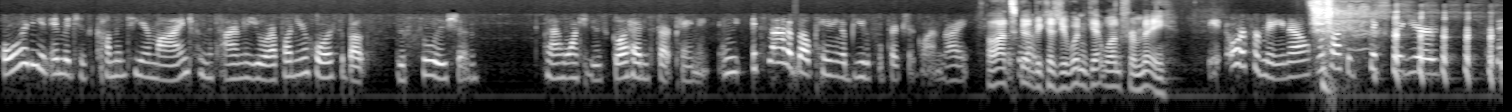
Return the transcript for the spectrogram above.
already an image has come into your mind from the time that you were up on your horse about the solution, and I want you to just go ahead and start painting. And it's not about painting a beautiful picture, Glenn, right? Oh, that's it's good about, because you wouldn't get one from me. Or for me, you know. We're talking six figures.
